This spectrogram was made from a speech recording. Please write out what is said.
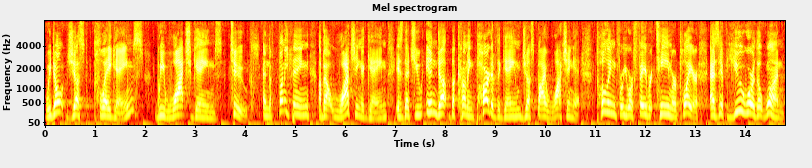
We don't just play games we watch games too. And the funny thing about watching a game is that you end up becoming part of the game just by watching it, pulling for your favorite team or player as if you were the one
